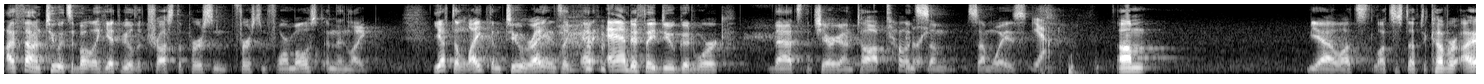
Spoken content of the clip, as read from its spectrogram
I found too, it's about like you have to be able to trust the person first and foremost, and then like you have to like them too, right? And it's like, and, and if they do good work, that's the cherry on top totally. in some some ways. Yeah. Um. Yeah, lots lots of stuff to cover. I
